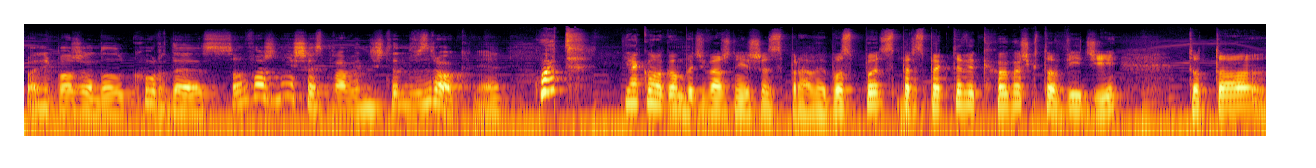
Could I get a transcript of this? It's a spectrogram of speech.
Panie Boże, no kurde, są ważniejsze sprawy niż ten wzrok, nie? What? Jak mogą być ważniejsze sprawy? Bo z, perspektywy kogoś, kto widzi, to to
